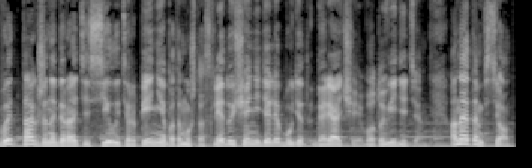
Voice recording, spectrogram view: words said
Вы также набирайте силы, терпения, потому что следующая неделя будет горячей, вот увидите. А на этом все.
